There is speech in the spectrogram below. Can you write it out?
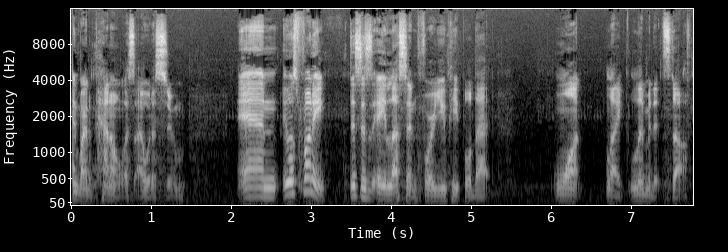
and by the panelists, I would assume. And it was funny. This is a lesson for you people that want like limited stuff.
